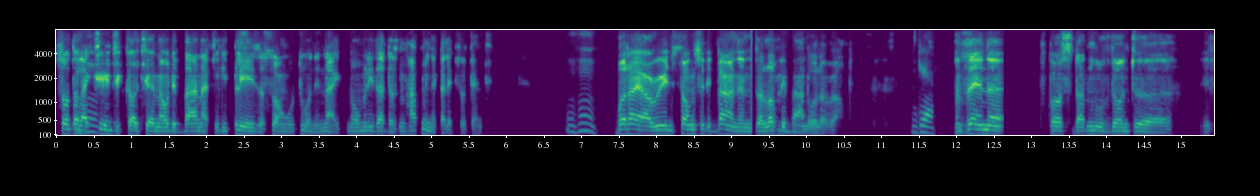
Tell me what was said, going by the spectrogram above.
Sort of mm-hmm. like change the culture now the band actually plays a song or two on the night. Normally that doesn't happen in a calypso tent. Mm-hmm. but i arranged songs for the band and it's a lovely band all around. Yeah. And then uh, of course that moved on to uh, if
